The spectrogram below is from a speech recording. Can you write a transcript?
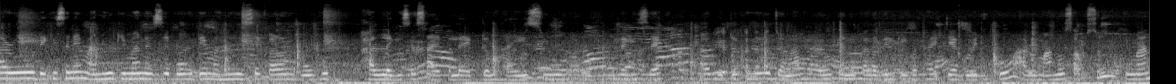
আৰু দেখিছেনে মানুহ কিমান হৈছে বহুতেই মানুহ হৈছে কাৰণ বহুত ভালো লাগিছে চাই পেলাই একদম হাঁহিছোঁ আৰু ভালো লাগিছে। আৰু গোটেইখিনি জনাম আৰু কেনেকুৱা লাগিল কি কথা এতিয়া গৈ থাকোঁ। আৰু মানুহ চাওকচোন কিমান।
